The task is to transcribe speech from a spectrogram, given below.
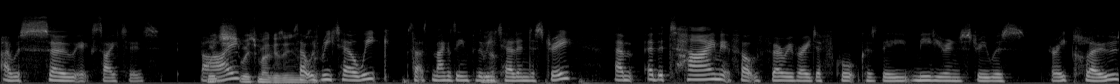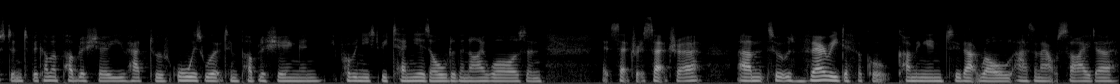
I was so excited Which, which magazine? So that was, was Retail Week. So that's the magazine for the yeah. retail industry. Um, at the time, it felt very, very difficult because the media industry was very closed, and to become a publisher, you had to have always worked in publishing, and you probably need to be ten years older than I was, and etc. etc. Um, so it was very difficult coming into that role as an outsider,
